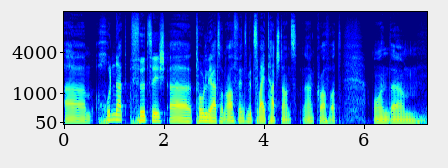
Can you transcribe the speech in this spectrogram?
ähm, 140 äh, Total Yards on Offense mit zwei Touchdowns, ja, Crawford. Und ähm,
